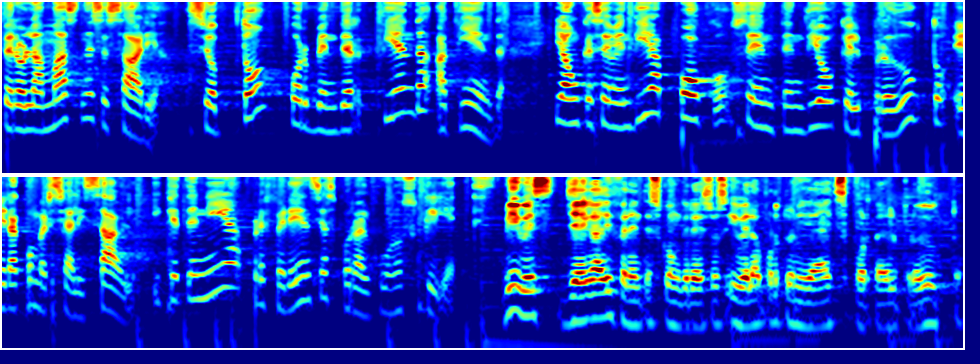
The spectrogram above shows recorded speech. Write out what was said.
pero la más necesaria. Se optó por vender tienda a tienda y aunque se vendía poco, se entendió que el producto era comercializable y que tenía preferencias por algunos clientes. Vives llega a diferentes congresos y ve la oportunidad de exportar el producto,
